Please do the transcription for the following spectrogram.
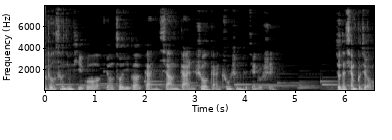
周曾经提过要做一个敢想敢说敢出声的建筑师。就在前不久，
